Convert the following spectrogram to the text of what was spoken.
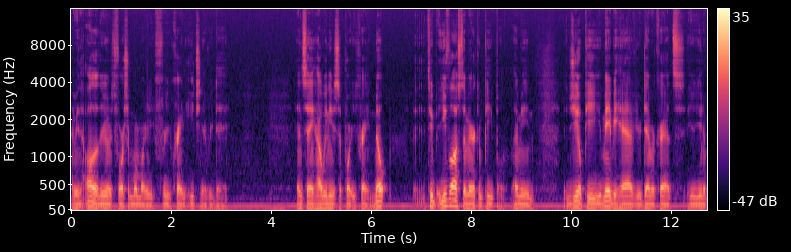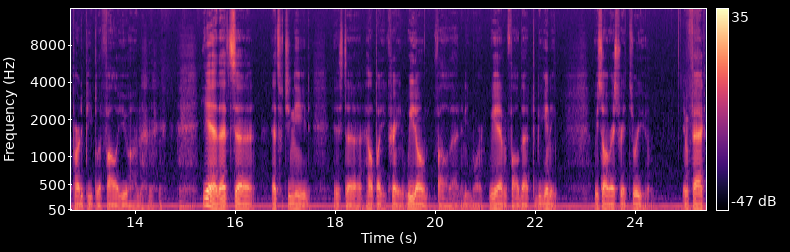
I mean, all of the units forcing more money for Ukraine each and every day and saying how we need to support Ukraine. Nope. You've lost the American people. I mean, GOP, you maybe have your Democrats, your uniparty people that follow you on yeah, that's uh, that's what you need is to help out Ukraine. We don't follow that anymore. We haven't followed that at the beginning. We saw right straight through you. In fact,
